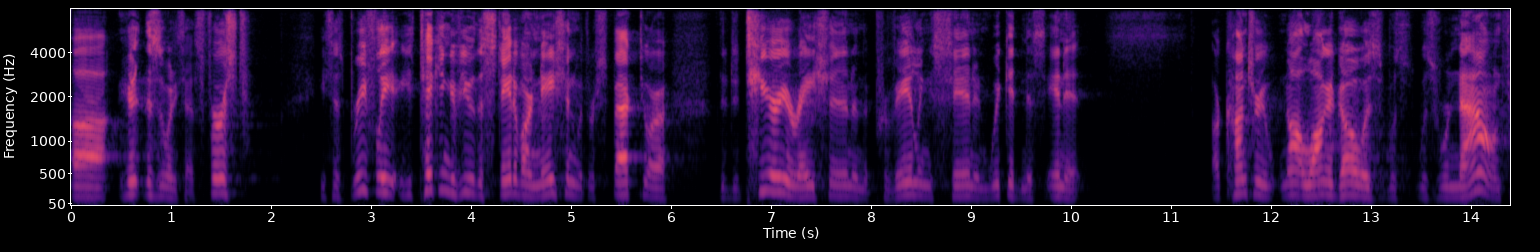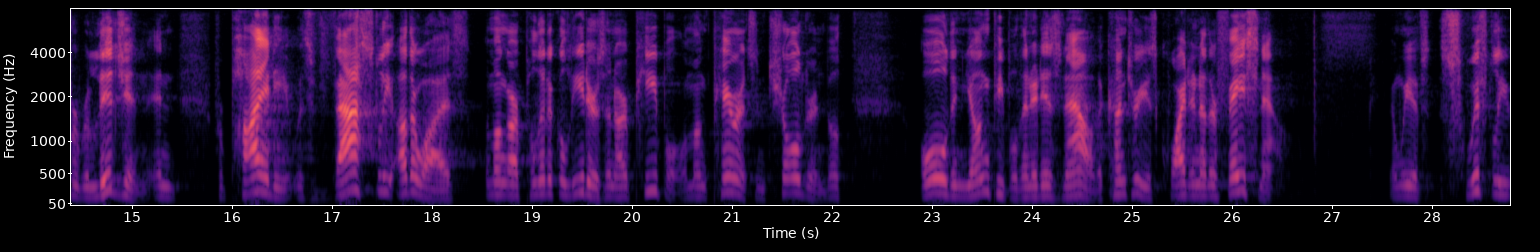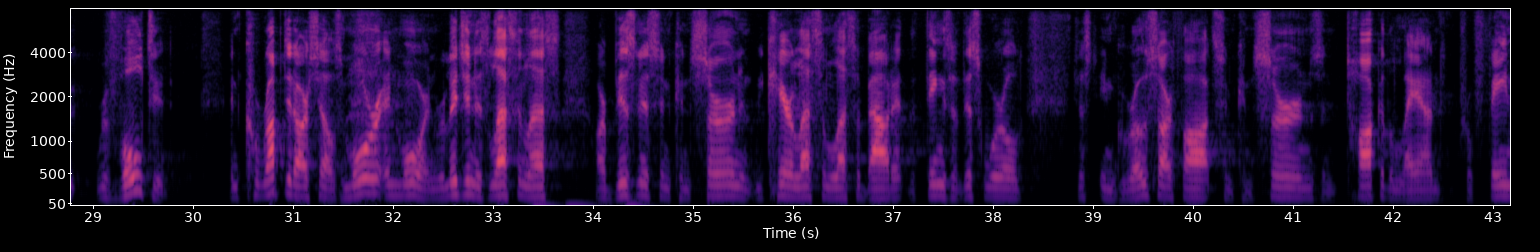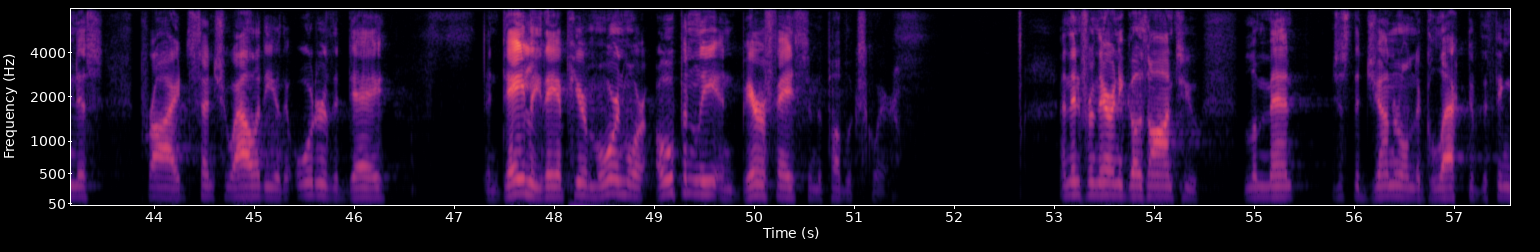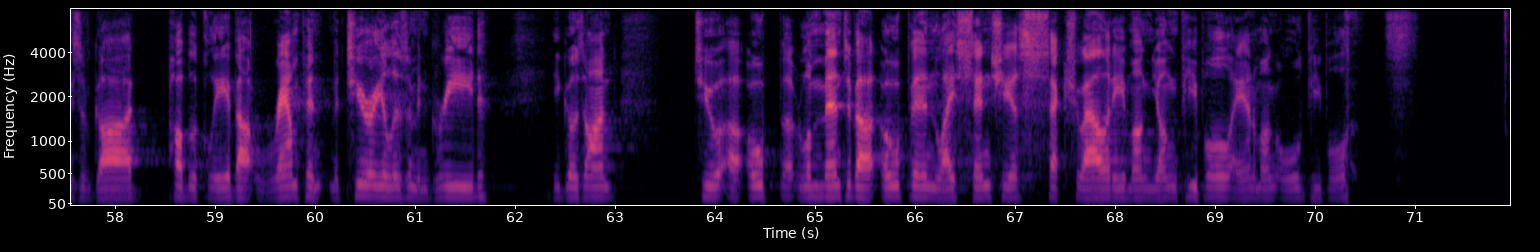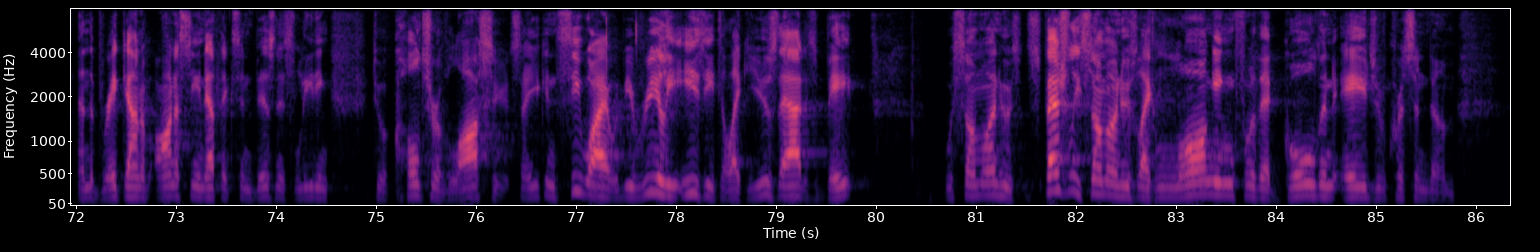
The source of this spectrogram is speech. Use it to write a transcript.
Uh, here, this is what he says. First, he says briefly, he's taking a view of the state of our nation with respect to our, the deterioration and the prevailing sin and wickedness in it. Our country, not long ago, was, was, was renowned for religion and for piety. It was vastly otherwise among our political leaders and our people, among parents and children, both old and young people, than it is now. The country is quite another face now. And we have swiftly revolted and corrupted ourselves more and more. And religion is less and less our business and concern, and we care less and less about it. The things of this world just engross our thoughts and concerns and talk of the land, profaneness, pride, sensuality are the order of the day. And daily they appear more and more openly and barefaced in the public square. And then from there, and he goes on to lament just the general neglect of the things of God, publicly about rampant materialism and greed. He goes on to uh, op- uh, lament about open, licentious sexuality among young people and among old people, and the breakdown of honesty and ethics in business leading to a culture of lawsuits. Now, you can see why it would be really easy to like use that as bait with someone who's, especially someone who's like longing for that golden age of Christendom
